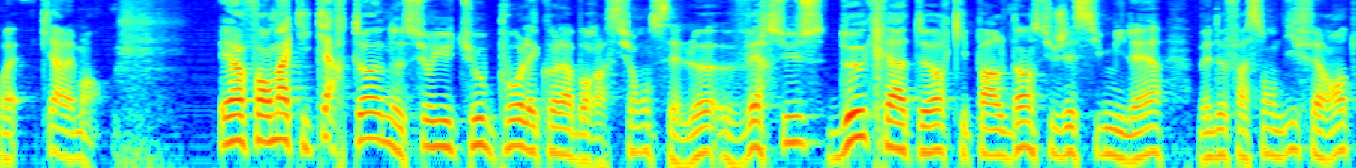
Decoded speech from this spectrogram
Ouais, carrément. Et un format qui cartonne sur YouTube pour les collaborations, c'est le versus. Deux créateurs qui parlent d'un sujet similaire, mais de façon différente.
